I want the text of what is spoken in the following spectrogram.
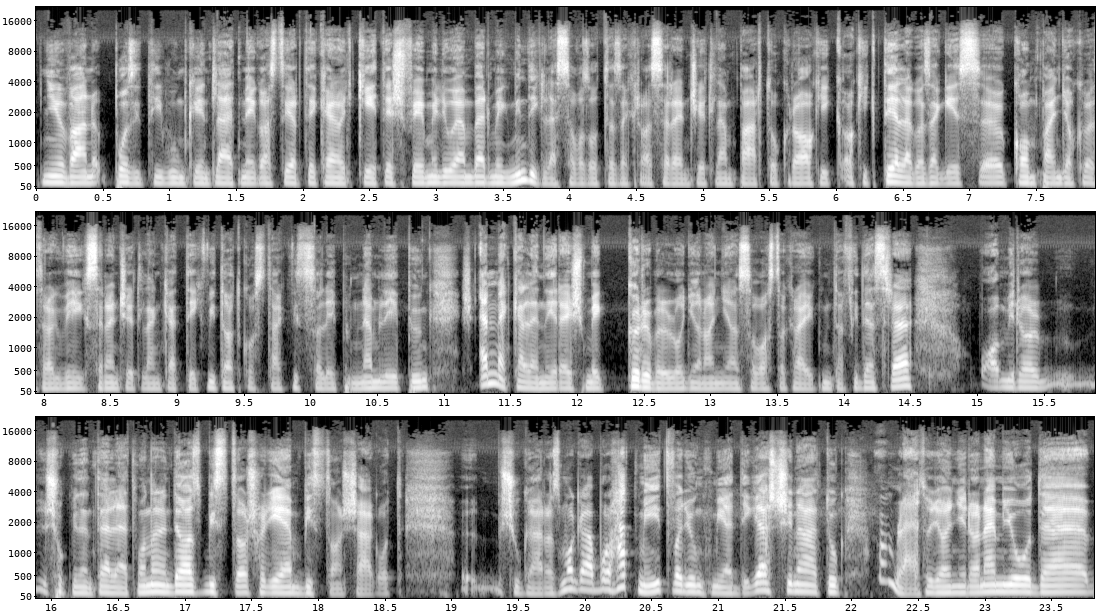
nyilván pozitívumként lehet még azt értékelni, hogy két és fél millió ember még mindig leszavazott ezekre a szerencsétlen pártokra, akik, akik tényleg az egész kampány gyakorlatilag végig szerencsétlenkedték, vitatkozták, visszalépünk, nem lépünk, és ennek ellenére is még körülbelül ugyanannyian szavaztak rájuk, mint a Fideszre, amiről sok mindent el lehet mondani, de az biztos, hogy ilyen biztonságot sugároz magából. Hát mi itt vagyunk, mi eddig ezt csináltuk, lehet, hogy annyira nem jó, de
